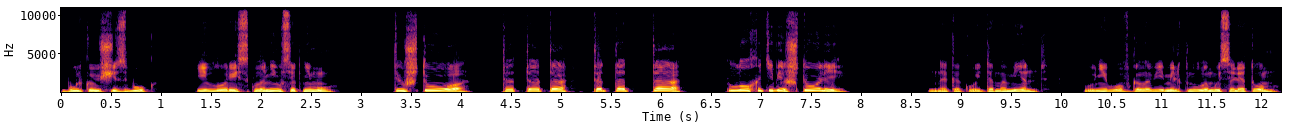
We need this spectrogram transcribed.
булькающий звук, и Лори склонился к нему. «Ты что? Та-та-та, та-та-та! Плохо тебе, что ли?» На какой-то момент у него в голове мелькнула мысль о том,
